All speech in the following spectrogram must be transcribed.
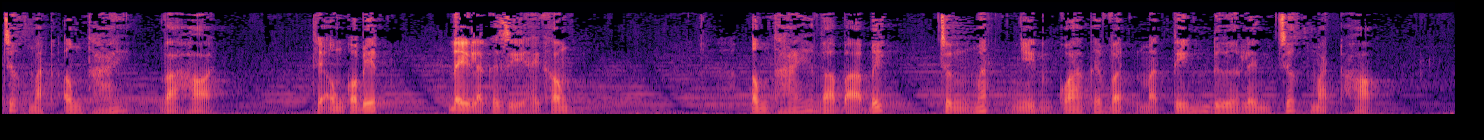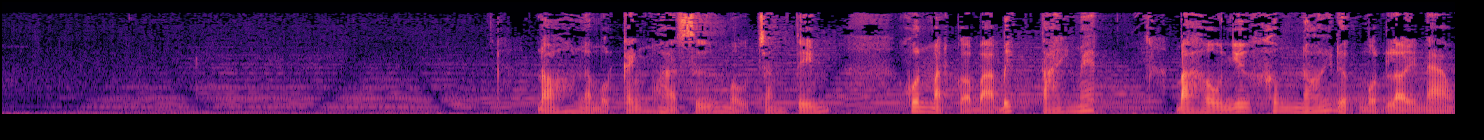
trước mặt ông Thái và hỏi. Thế ông có biết đây là cái gì hay không? Ông Thái và bà Bích trừng mắt nhìn qua cái vật mà Tín đưa lên trước mặt họ. Đó là một cánh hoa sứ màu trắng tím. Khuôn mặt của bà Bích tái mét, bà hầu như không nói được một lời nào.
